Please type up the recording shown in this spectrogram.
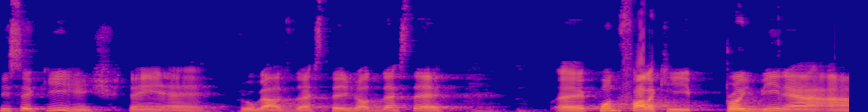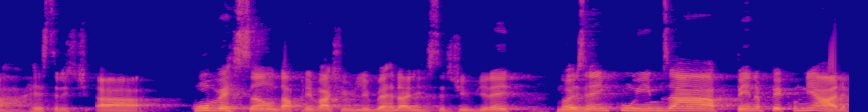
Isso aqui, gente, tem é, julgados do STJ e do STF. é, quando fala que proibir né, a, a conversão da privativa de liberdade em restritivo de direito, nós incluímos a pena pecuniária.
